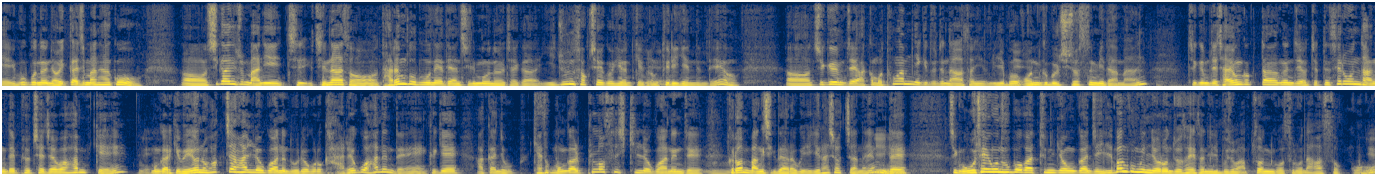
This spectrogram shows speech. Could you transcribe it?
예, 이 부분은 여기까지만 하고 어, 시간이 좀 많이 지, 지나서 다른 부분에 대한 질문을 제가 이준석 최고위원께 그럼 드리겠는데요. 어, 지금 이제 아까 뭐 통합 얘기도 좀 나와서 일부 언급을 주셨습니다만 지금 이제 자유한국당은 이제 어쨌든 새로운 당 대표 체제와 함께 뭔가 이렇게 외연을 확장하려고 하는 노력으로 가려고 하는데 그게 아까 이제 계속 뭔가를 플러스 시키려고 하는 이제 그런 방식이다라고 얘기를 하셨잖아요. 근데 지금 오세훈 후보 같은 경우가 이제 일반 국민 여론조사에서는 일부 좀 앞선 것으로 나왔었고 예.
